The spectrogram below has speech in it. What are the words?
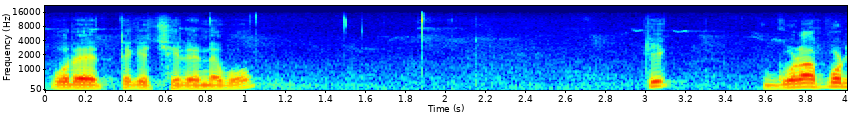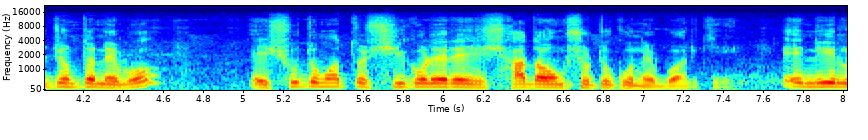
পুরো এর থেকে ছিলে নেব। গোড়া পর্যন্ত নেব। এই শুধুমাত্র শিকড়ের এই সাদা অংশটুকু নেব আর কি। এই নীল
